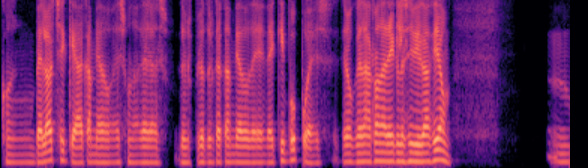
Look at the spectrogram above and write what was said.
con Veloce, que ha cambiado, es uno de, las, de los pilotos que ha cambiado de, de, equipo, pues creo que en la ronda de clasificación mm,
